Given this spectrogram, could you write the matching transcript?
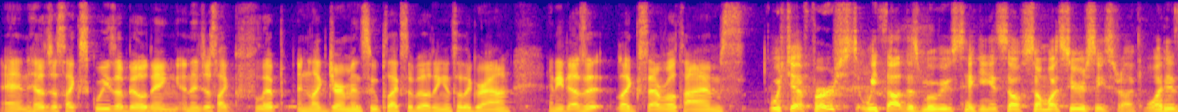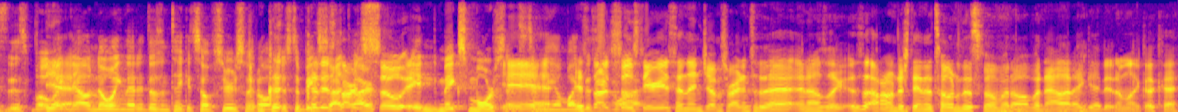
and he'll just like squeeze a building and then just like flip and like German suplex a building into the ground. And he does it like several times. Which at first we thought this movie was taking itself somewhat seriously. So we're like, what is this? But Yeah. like now knowing that it doesn't take itself seriously at all, it's just a big it satire. so- it, makes more sense Yeah, to me. I'm like, it starts so serious and then jumps right into that, and I was like, I don't understand the tone of this film at all. But now that I get it, I'm like, okay.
